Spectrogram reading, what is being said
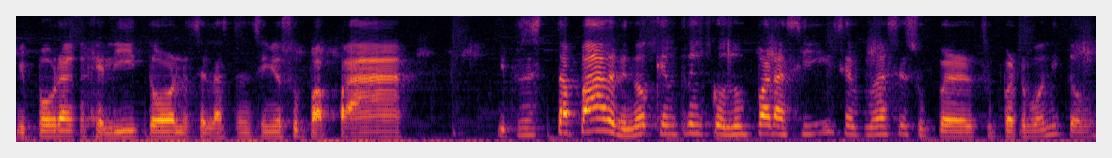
mi pobre angelito, se las enseñó su papá. Y pues está padre, ¿no? Que entren con un par así, se me hace súper, súper bonito.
